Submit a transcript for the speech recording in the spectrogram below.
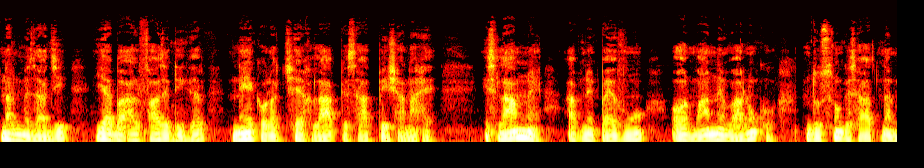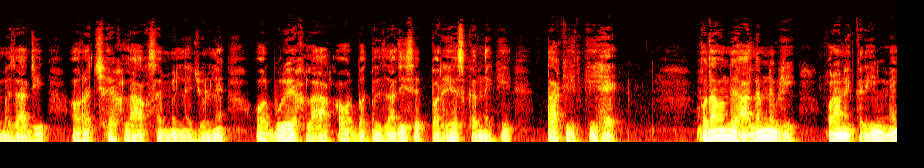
نرم مزاجی یا با الفاظ دیگر نیک اور اچھے اخلاق کے ساتھ پیش آنا ہے۔ اسلام نے اپنے پیرووں اور ماننے والوں کو دوسروں کے ساتھ نرم مزاجی اور اچھے اخلاق سے ملنے جلنے اور برے اخلاق اور بد مزاجی سے پرہیز کرنے کی تاکید کی ہے۔ خدا مند عالم نے بھی قرآن کریم میں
